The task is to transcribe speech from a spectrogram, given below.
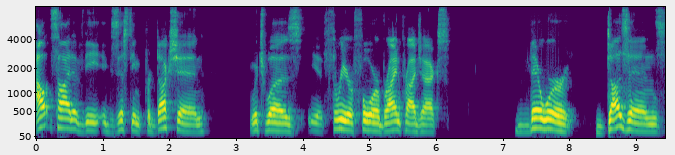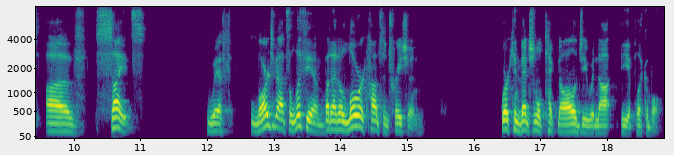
outside of the existing production, which was you know, three or four brine projects, there were dozens of sites with large amounts of lithium, but at a lower concentration where conventional technology would not be applicable.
